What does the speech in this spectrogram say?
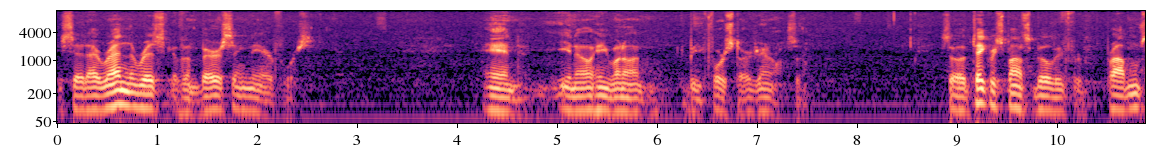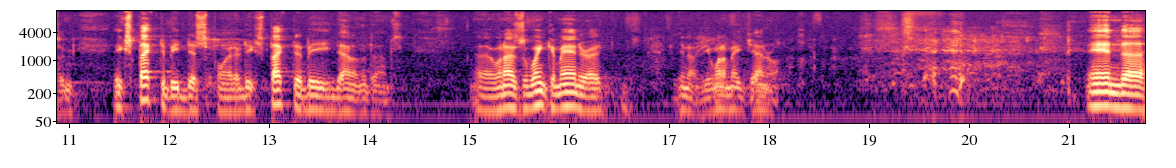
He said, I ran the risk of embarrassing the Air Force. And, you know, he went on to be four-star general. So, so take responsibility for problems and expect to be disappointed, expect to be down in the dumps. Uh, when I was a wing commander, I, you know, you want to make general. and uh,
